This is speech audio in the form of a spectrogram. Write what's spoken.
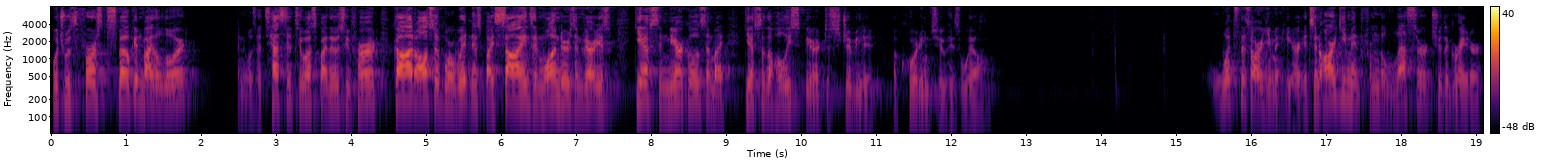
which was first spoken by the Lord? And it was attested to us by those who've heard. God also bore witness by signs and wonders and various gifts and miracles and by gifts of the Holy Spirit distributed according to his will. What's this argument here? It's an argument from the lesser to the greater.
